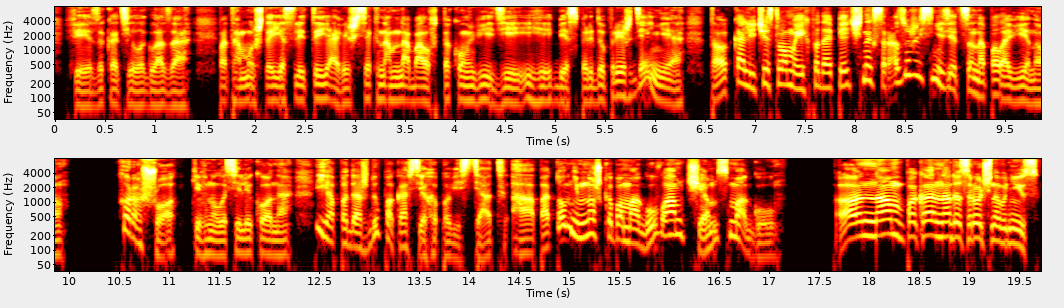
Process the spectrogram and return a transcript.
— фея закатила глаза. «Потому что если ты явишься к нам на бал в таком виде и без предупреждения, то количество моих подопечных сразу же снизится наполовину». «Хорошо», — кивнула Силикона. «Я подожду, пока всех оповестят, а потом немножко помогу вам, чем смогу». «А нам пока надо срочно вниз».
